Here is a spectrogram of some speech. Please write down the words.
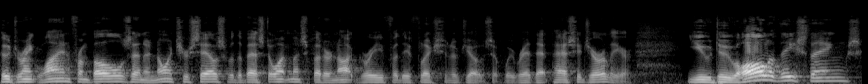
who drink wine from bowls and anoint yourselves with the best ointments, but are not grieved for the affliction of Joseph. We read that passage earlier. You do all of these things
